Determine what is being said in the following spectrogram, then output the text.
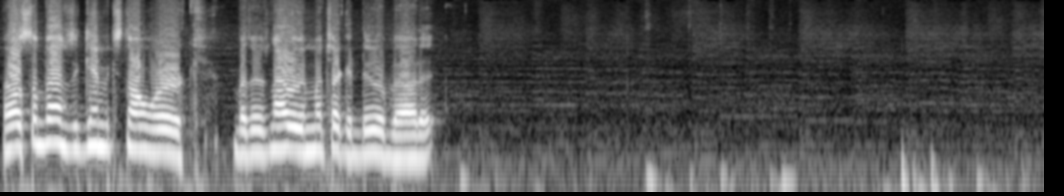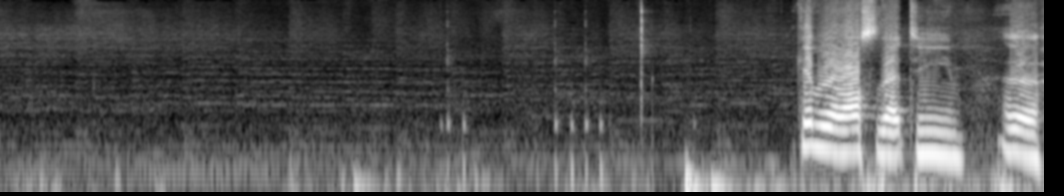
Well, sometimes the gimmicks don't work, but there's not really much I could do about it. I Can't believe I lost to that team. Ugh.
